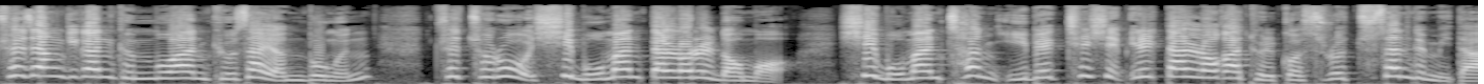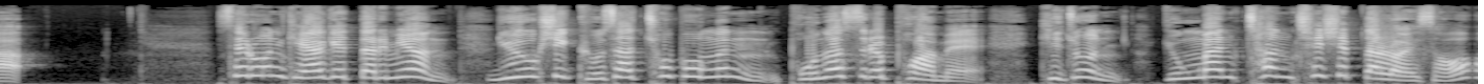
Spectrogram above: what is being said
최장기간 근무한 교사 연봉은 최초로 15만 달러를 넘어 15만 1271달러가 될 것으로 추산됩니다. 새로운 계약에 따르면 뉴욕시 교사 초봉은 보너스를 포함해 기존 6만 1070달러에서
